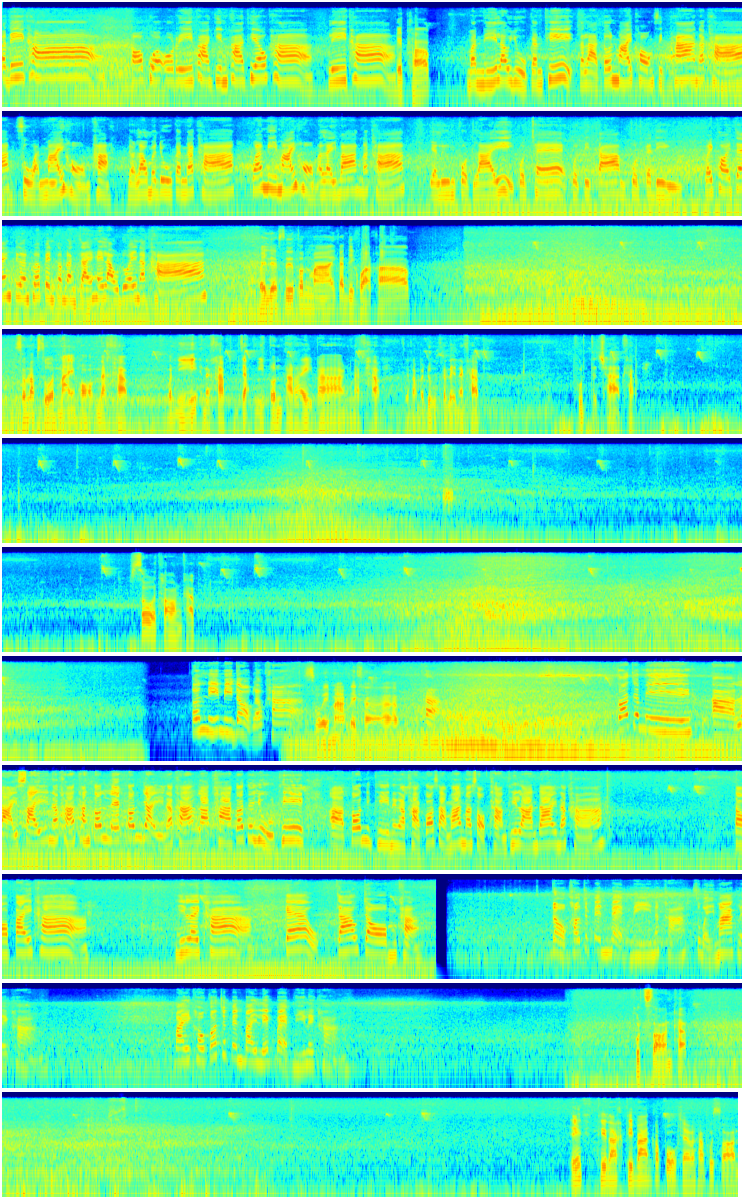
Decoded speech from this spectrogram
วัสดีค่ะครอบครัวโอรีพากินพาเที่ยวค่ะลีค่ะ เอ็ดครับ วันนี้เราอยู่กันที่ตลาดต้นไม้คลอง 15 นะคะ สวนไม้หอมค่ะ เดี๋ยวเรามาดูกันนะคะ ว่ามีไม้หอมอะไรบ้างนะคะ อย่าลืมกดไลค์กดแชร์ กดติดตาม กดกระดิ่ง ไว้คอยแจ้งเตือนเพื่อเป็นกำลังใจให้เราด้วยนะคะ ไปเลือกซื้อต้นไม้กันดีกว่าครับ สำหรับสวนไม้หอมนะครับ วันนี้นะครับจะมีต้นอะไรบ้างนะครับ เดี๋ยวเรามาดูกันเลยนะครับ พุทธชาติครับ โซ่ทองครับ ต้ นนี้มีดอกแล้วค่ะ สวยมากเลยครับค่ะ ก็จะมีอ่าหลายไซส์นะคะ ทั้งต้นเล็กต้นใหญ่นะคะ ราคาก็จะอยู่ที่อ่าต้นอีกทีหนึ่งอะค่ะ ก็สามารถมาสอบถามที่ร้านได้นะคะ ต่อไปค่ะ นี่เลยค่ะ แก้วเจ้าจอมค่ะ ดอกเขาจะเป็นแบบนี้นะคะ สวยมากเลยค่ะ ใบเขาก็จะเป็นใบเล็กแบบนี้เลยค่ะ พุทธซ้อนครับ เอ๊ะที่รักที่บ้านก็ปลูกใช่ไหมครับ พุทธซ้อน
